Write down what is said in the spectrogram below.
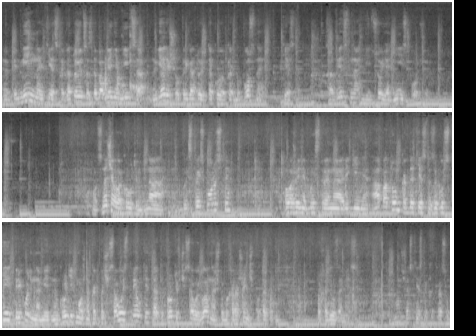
э, пельменное тесто готовится с добавлением яйца. Но я решил приготовить такое вот как бы постное тесто. Соответственно, яйцо я не использую. Вот, сначала крутим на быстрой скорости, положение быстрое на регине, а потом, когда тесто загустеет, переходим на медленную. Крутить можно как по часовой стрелке, так и против часовой. Главное, чтобы хорошенечко вот так вот проходил замес. Ну, сейчас тесто как раз вот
